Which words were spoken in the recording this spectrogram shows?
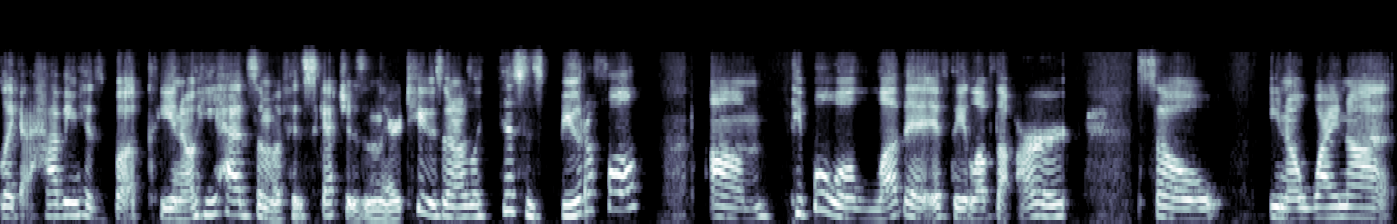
like having his book, you know, he had some of his sketches in there too. So I was like, this is beautiful. Um, people will love it if they love the art. So you know why not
